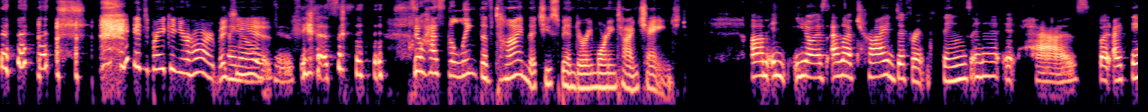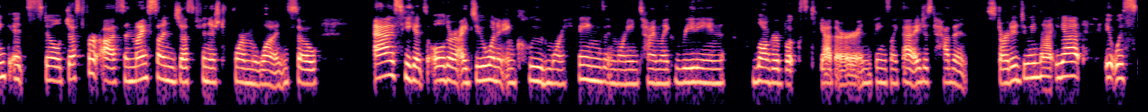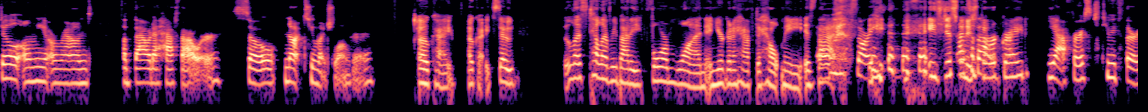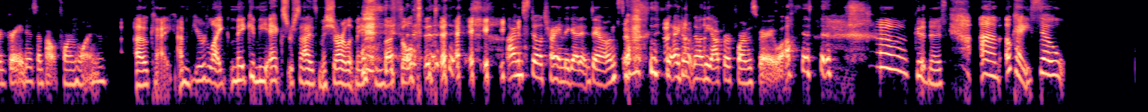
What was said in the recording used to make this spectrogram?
it's breaking your heart, but I she know, is. Yes. so, has the length of time that you spend during morning time changed? Um, and you know, as as I've tried different things in it, it has. But I think it's still just for us. And my son just finished Form One, so as he gets older, I do want to include more things in morning time, like reading longer books together and things like that. I just haven't started doing that yet, it was still only around about a half hour. So not too much longer. Okay. Okay. So let's tell everybody form one and you're going to have to help me is that oh, sorry he, he's just finished about, third grade Yeah, first through third grade is about Form 1. Okay. I'm you're like making me exercise my Charlotte Mason muscle today. I'm still trying to get it down. So I don't know the upper forms very well. oh, goodness. Um, okay, so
